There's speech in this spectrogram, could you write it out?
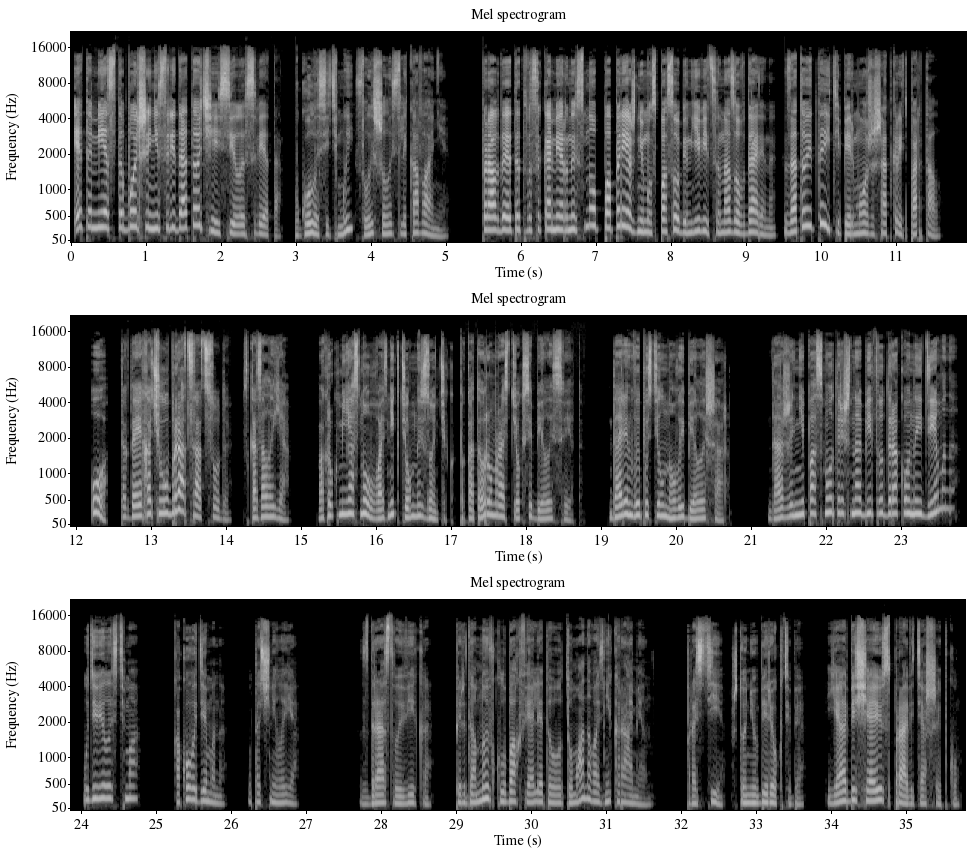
«Это место больше не средоточие силы света!» В голосе тьмы слышалось ликование. Правда, этот высокомерный сноб по-прежнему способен явиться на зов Дарина. Зато и ты теперь можешь открыть портал. «О, тогда я хочу убраться отсюда», — сказала я. Вокруг меня снова возник темный зонтик, по которому растекся белый свет. Дарин выпустил новый белый шар. «Даже не посмотришь на битву дракона и демона?» — удивилась тьма. «Какого демона?» — уточнила я. «Здравствуй, Вика». Передо мной в клубах фиолетового тумана возник Рамиан. «Прости, что не уберег тебя. Я обещаю исправить ошибку».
